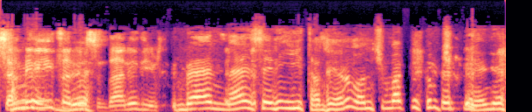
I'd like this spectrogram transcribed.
Sen Şimdi, beni iyi tanıyorsun. Daha ne diyeyim? Ben ben seni iyi tanıyorum. Onun için bak çıkmıyor.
